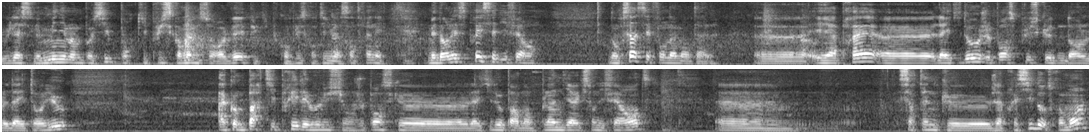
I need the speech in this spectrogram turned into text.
lui laisse le minimum possible pour qu'il puisse quand même se relever et puis qu'on puisse continuer à s'entraîner. Mais dans l'esprit, c'est différent. Donc ça, c'est fondamental. Euh, et après, euh, l'aïkido, je pense plus que dans le Daitoryu, a comme parti pris l'évolution. Je pense que l'aïkido part dans plein de directions différentes. Euh, certaines que j'apprécie, d'autres moins.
